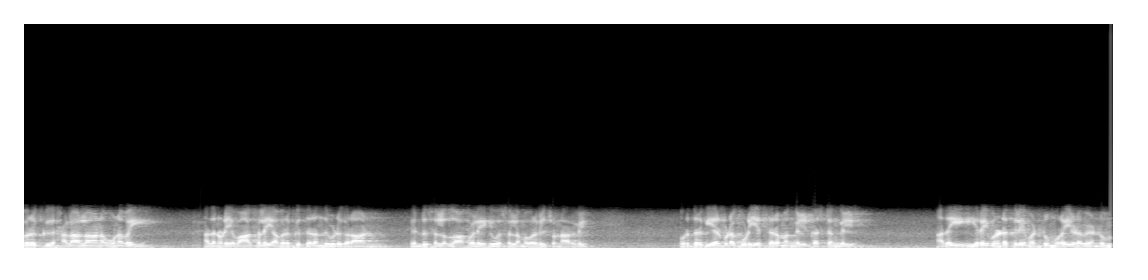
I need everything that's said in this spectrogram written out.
அவருக்கு ஹலாலான உணவை அதனுடைய வாசலை அவருக்கு திறந்து விடுகிறான் என்று செல்லல்லாஹ் விலகி வசல்லம் அவர்கள் சொன்னார்கள். ஒருத்தருக்கு ஏற்படக்கூடிய சிரமங்கள் கஷ்டங்கள் அதை இறைவனிடத்திலே மட்டும் முறையிட வேண்டும்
